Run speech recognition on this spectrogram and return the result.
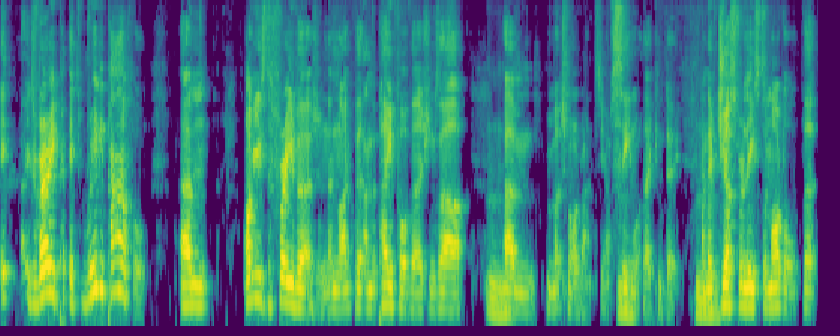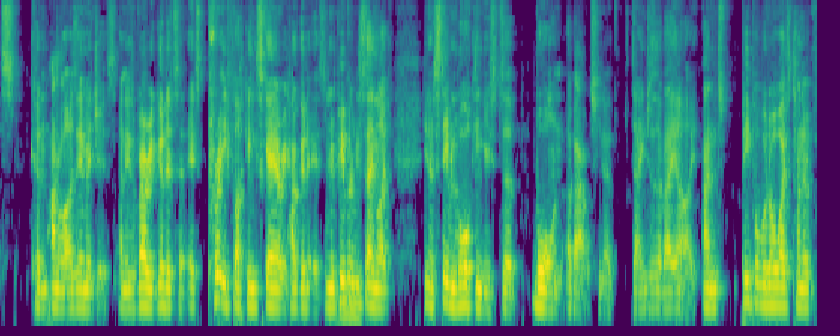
it, it's very it's really powerful. Um, I've used the free version and like the and the paid for versions are Mm. um, much more advanced. You know, I've seen Mm. what they can do, Mm. and they've just released a model that can analyze images and is very good at it. It's pretty fucking scary how good it is. I mean, people have been saying like, you know, Stephen Hawking used to warn about you know dangers of AI, and people would always kind of,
